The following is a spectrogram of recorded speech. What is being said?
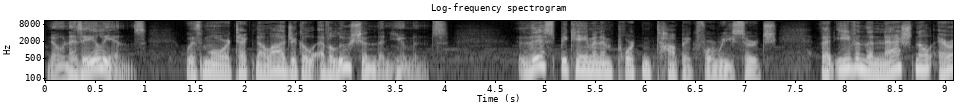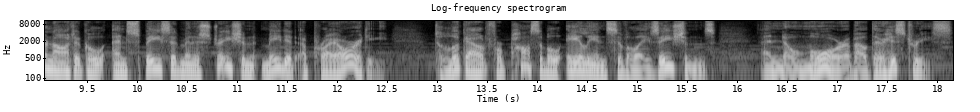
known as aliens, with more technological evolution than humans. This became an important topic for research that even the National Aeronautical and Space Administration made it a priority to look out for possible alien civilizations and know more about their histories.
